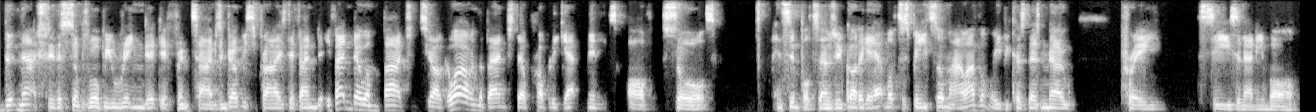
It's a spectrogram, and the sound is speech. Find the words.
that naturally the subs will be ringed at different times, and don't be surprised if Endo, if Endo and Badge and Thiago are on the bench, they'll probably get minutes of sorts. In simple terms, we've got to get them up to speed somehow, haven't we? Because there's no pre-season anymore.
